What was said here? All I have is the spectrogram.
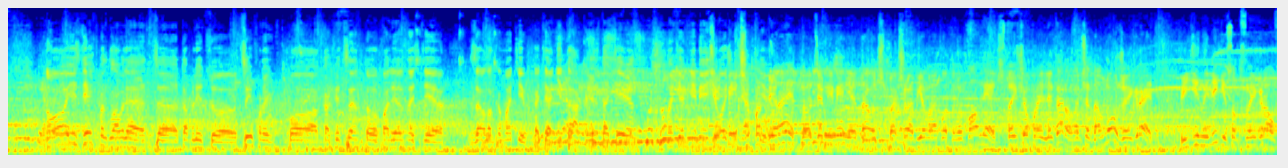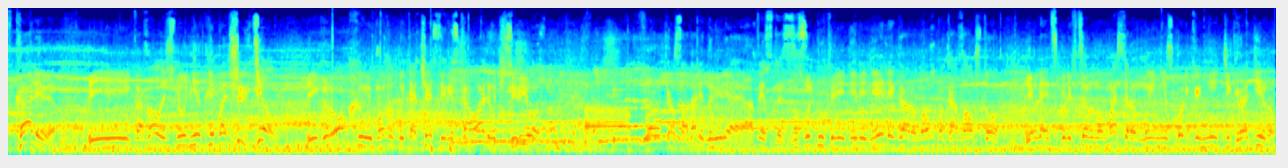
Но и здесь возглавляет э, таблицу цифры по коэффициенту полезности за локомотив. Хотя не так результативен, но тем не менее Чуть очень меньше активен. подбирает, но тем не менее, да, очень большой объем работы выполняет. Что еще про Элигара? Он вообще давно уже играет в единой лиге, собственно, играл в Калеве. И казалось, ну, нет для больших дел. Игрок, и, может быть, отчасти рисковали очень серьезно. А, в Краснодаре, доверяя ответственность за судьбу передней линии Элигару, но он показал, что является квалифицированным мастером и нисколько не деградировал.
